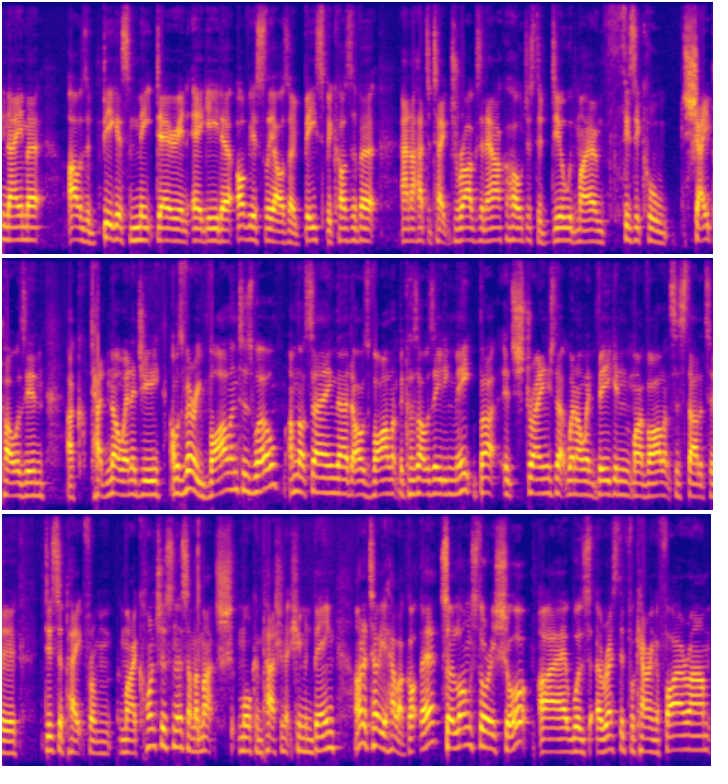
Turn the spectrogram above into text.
name it. I was the biggest meat, dairy and egg eater. Obviously I was obese because of it and I had to take drugs and alcohol just to deal with my own physical shape I was in. I had no energy. I was very violent as well. I'm not saying that I was violent because I was eating meat, but it's strange that when I went vegan, my violence has started to dissipate from my consciousness. I'm a much more compassionate human being. I'm gonna tell you how I got there. So long story short, I was arrested for carrying a firearm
